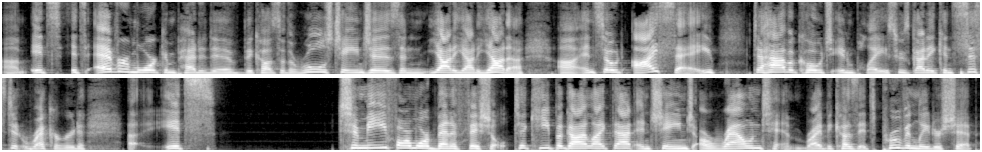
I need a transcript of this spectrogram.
Um, it's it's ever more competitive because of the rules changes and yada yada yada. Uh, and so I say to have a coach in place who's got a consistent record, uh, it's to me far more beneficial to keep a guy like that and change around him, right? Because it's proven leadership.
